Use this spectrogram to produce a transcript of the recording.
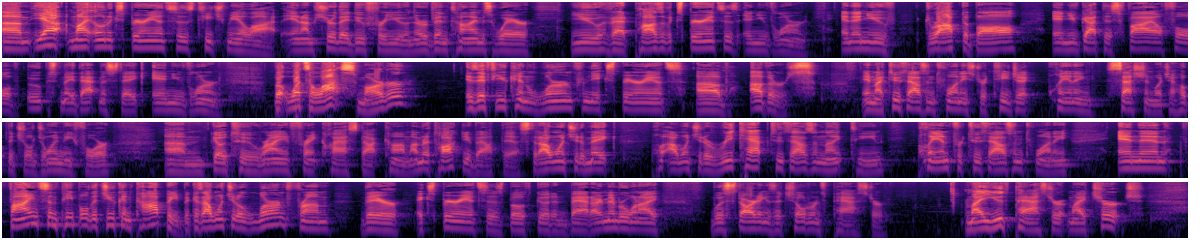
Um, yeah, my own experiences teach me a lot, and I'm sure they do for you. And there have been times where you have had positive experiences and you've learned, and then you've dropped a ball and you've got this file full of oops, made that mistake, and you've learned. But what's a lot smarter is if you can learn from the experience of others. In my 2020 strategic planning session, which I hope that you'll join me for, um, go to ryanfrankclass.com. I'm going to talk to you about this. That I want you to make, I want you to recap 2019, plan for 2020, and then find some people that you can copy because I want you to learn from their experiences, both good and bad. I remember when I was starting as a children's pastor. My youth pastor at my church,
